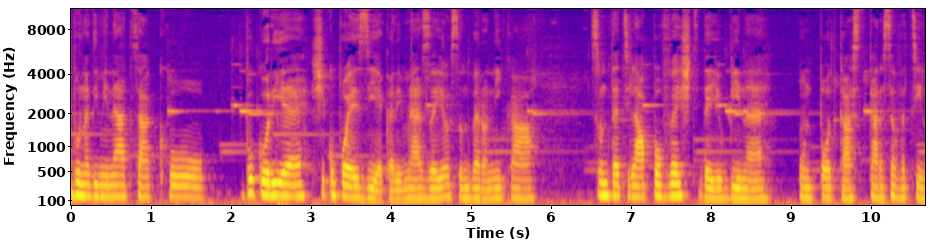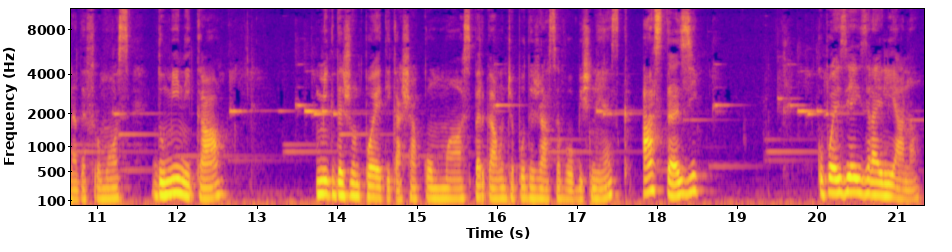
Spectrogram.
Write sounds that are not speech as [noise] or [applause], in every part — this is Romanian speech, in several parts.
Bună dimineața cu bucurie și cu poezie că rimează. Eu sunt Veronica, sunteți la Povești de iubire, un podcast care să vă țină de frumos. Duminica, mic dejun poetic, așa cum uh, sper că am început deja să vă obișnuiesc. Astăzi, cu poezie izraeliană.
